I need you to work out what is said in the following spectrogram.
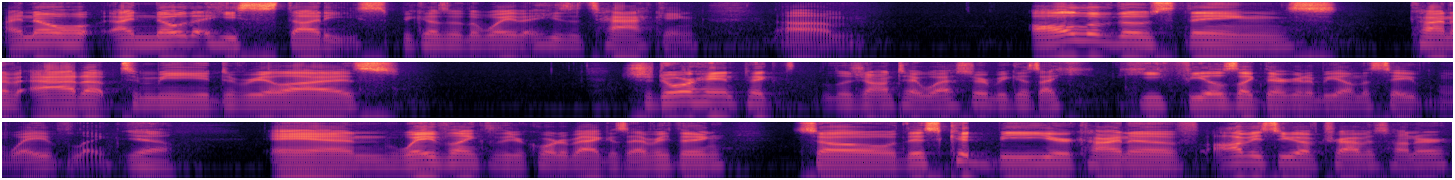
I know I know that he studies because of the way that he's attacking. Um, all of those things kind of add up to me to realize Shedeur handpicked LaJohntay Wester because I, he feels like they're going to be on the same wavelength Yeah. and wavelength with your quarterback is everything. So this could be your kind of obviously you have Travis Hunter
